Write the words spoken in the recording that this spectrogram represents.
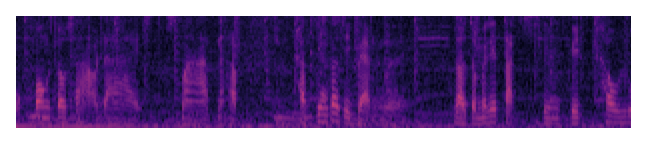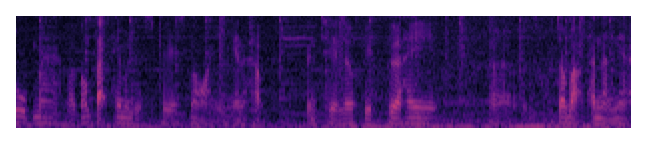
ปกป้องเจ้าสาวได้สมาร์ทนะครับอืมคัตติ้งก็จะอีกแบบหนึ่งเลย เราจะไม่ได้ตัด slim fit เข้ารูปมาก เราต้องตัดให้มันเหลือ space หน่อยอย่างเงี้ยนะครับ เป็น tailor fit เพื่อให้เอ่อเจ้าบ่าวท่านนั้นเนี่ย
